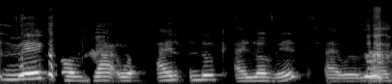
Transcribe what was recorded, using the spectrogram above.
Make of that what I look, I love it. I will not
